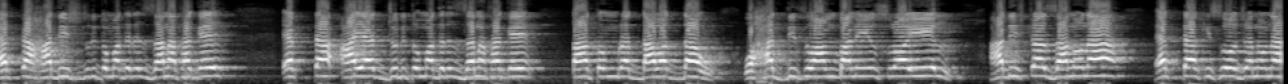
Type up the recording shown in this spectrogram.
একটা হাদিস যদি তোমাদের জানা থাকে, একটা আয়াত যদি তোমাদের জানা থাকে, তা তোমরা দাওয়াত দাও। ও হাদিস আম্বানি ইসরাইল হাদিসটা জানো না, একটা কিছু জানো না।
